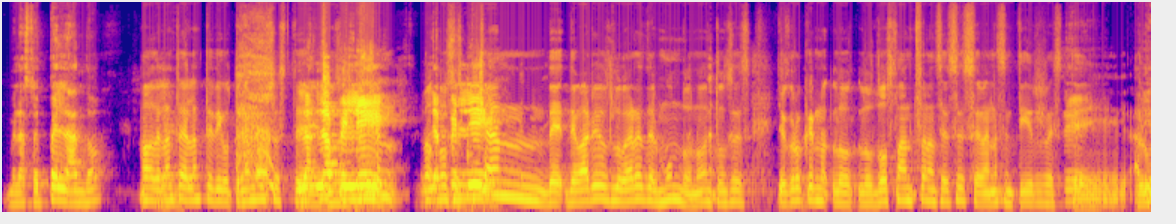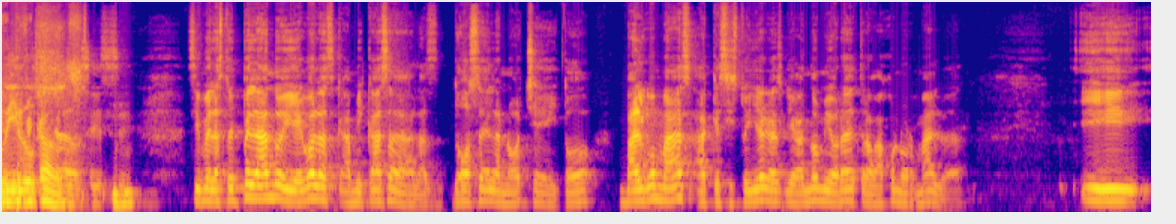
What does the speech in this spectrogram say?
me la estoy pelando. No, adelante, adelante, digo, tenemos este... La, la pelé. nos escuchan de, de, varios lugares del mundo, ¿no? Entonces, yo creo que los, los, dos fans franceses se van a sentir este, aludidos. Sí, sí. Si me la estoy pelando y llego a, las, a mi casa a las 12 de la noche y todo, valgo más a que si estoy llegando a mi hora de trabajo normal, ¿verdad? Y,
